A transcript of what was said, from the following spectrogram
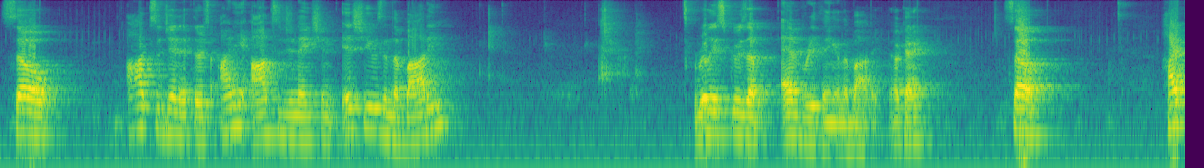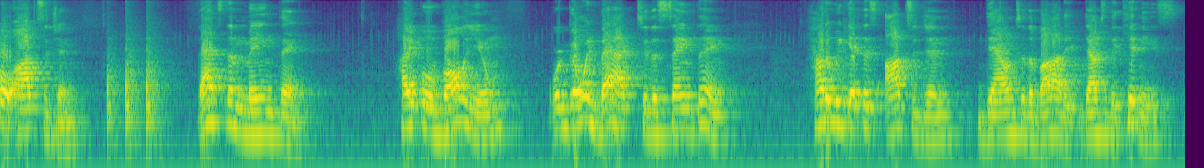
So oxygen, if there's any oxygenation issues in the body, really screws up everything in the body, okay? So, hypoxygen, that's the main thing. Hypovolume, we're going back to the same thing. How do we get this oxygen down to the body, down to the kidneys?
